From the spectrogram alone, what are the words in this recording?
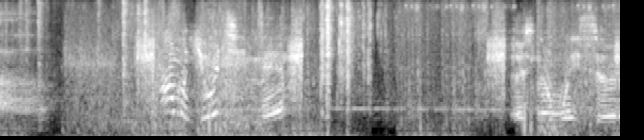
I'm on your team, man. There's no way, sir.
